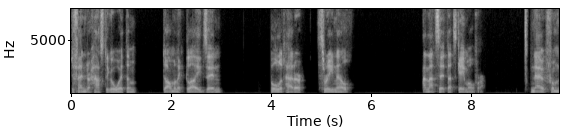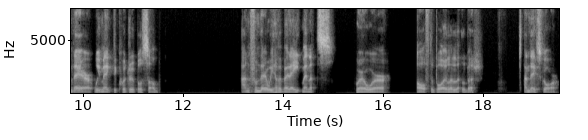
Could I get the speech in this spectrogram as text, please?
Defender has to go with him. Dominik glides in. Bullet header. 3 0. And that's it. That's game over. Now, from there, we make the quadruple sub. And from there, we have about eight minutes where we're off the boil a little bit. And they score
